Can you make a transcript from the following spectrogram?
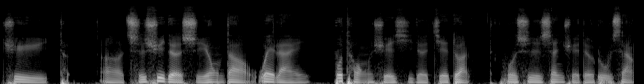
去呃持续的使用到未来不同学习的阶段，或是升学的路上。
